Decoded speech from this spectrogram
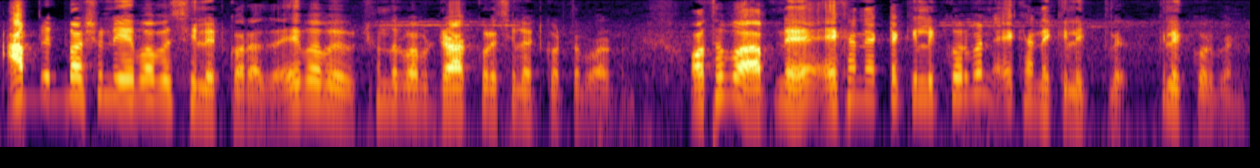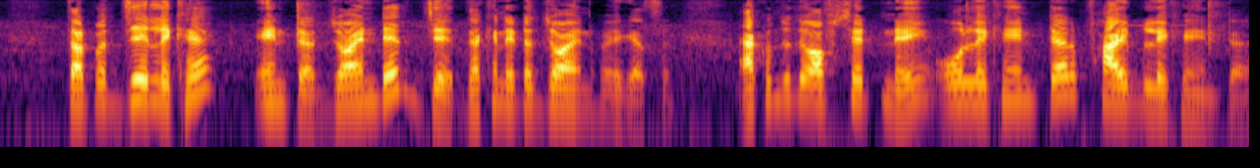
আপডেট ভার্সনে এভাবে সিলেক্ট করা যায়। এভাবে সুন্দরভাবে ড্রাগ করে সিলেক্ট করতে পারবেন। অথবা আপনি এখানে একটা ক্লিক করবেন, এখানে ক্লিক ক্লিক করবেন। তারপর যে লেখে এন্টার জয়েন্টের যে দেখেন এটা জয়েন হয়ে গেছে। এখন যদি অফসেট নেই, ও লেখে এন্টার ফাইভ লেখে এন্টার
